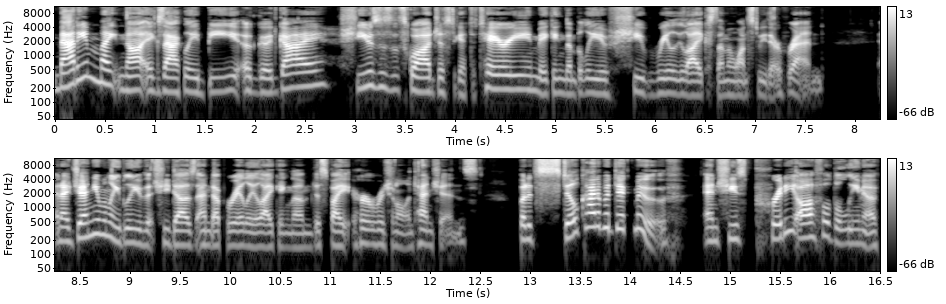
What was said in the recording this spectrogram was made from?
Maddie might not exactly be a good guy. She uses the squad just to get to Terry, making them believe she really likes them and wants to be their friend. And I genuinely believe that she does end up really liking them despite her original intentions but it's still kind of a dick move. And she's pretty awful to Lena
